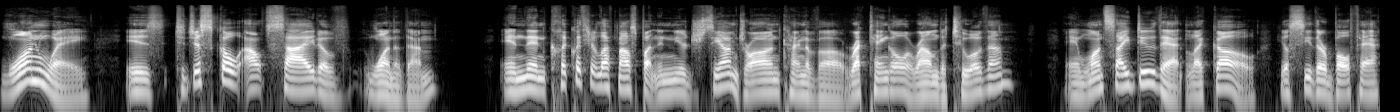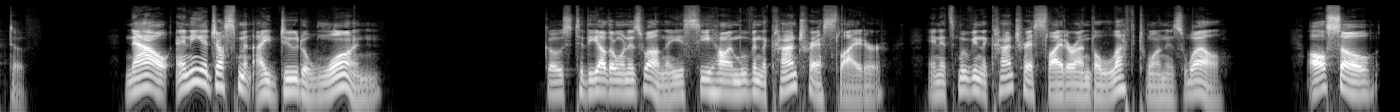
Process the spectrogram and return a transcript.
One way is to just go outside of one of them and then click with your left mouse button and you see I'm drawing kind of a rectangle around the two of them. And once I do that and let go, you'll see they're both active. Now, any adjustment I do to one goes to the other one as well. Now you see how I'm moving the contrast slider, and it's moving the contrast slider on the left one as well. Also,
